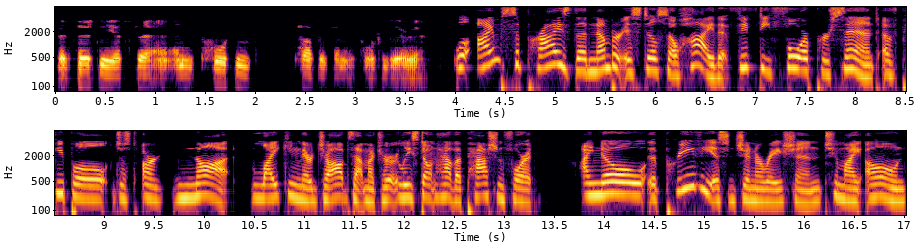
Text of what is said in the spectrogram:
But certainly it's uh, an important topic, an important area. Well, I'm surprised the number is still so high that 54% of people just are not liking their jobs that much, or at least don't have a passion for it. I know the previous generation to my own,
